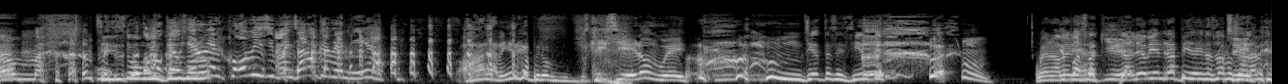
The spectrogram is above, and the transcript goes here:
No mames. Como que oyeron el COVID y pensaron que venía. Ah, la verga, pero ¿Qué hicieron, güey? si hasta se siente. Bueno, a ¿Qué ver, pasó ya, aquí, eh? la leo bien rápido y nos vamos Sí. a la verga.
